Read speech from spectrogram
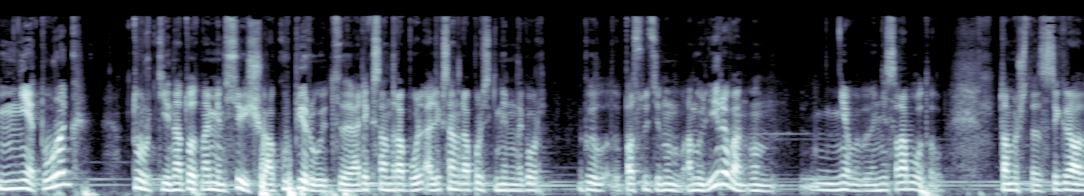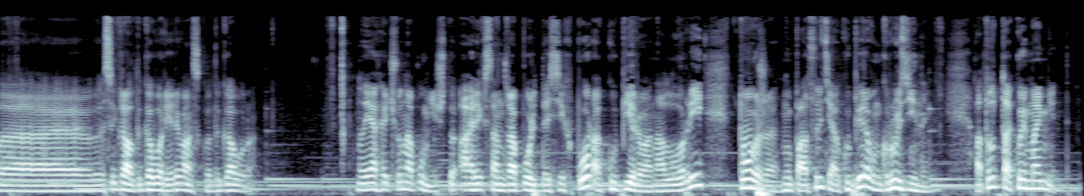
не турок, турки на тот момент все еще оккупируют э, Александрополь. Александропольский мирный договор был, по сути, ну, аннулирован, он не, не сработал, потому что сыграл, э, сыграл договор Ереванского договора. Но я хочу напомнить, что Александрополь до сих пор оккупирован, а Лори тоже, ну, по сути, оккупирован грузинами. А тут такой момент –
